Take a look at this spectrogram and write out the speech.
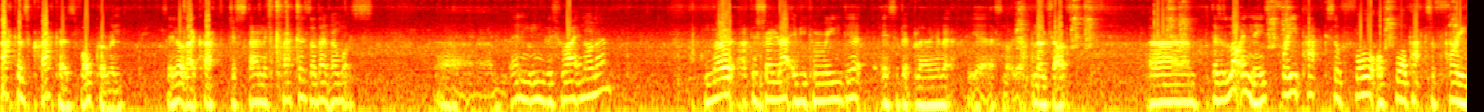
Backers crackers, Volkeren. So they look like crack, just standard crackers. I don't know what's um, any English writing on them. No, I can show you that if you can read it. It's a bit blurry, isn't it? Yeah, that's not yet. No chance. Um, there's a lot in these. Three packs of four or four packs of three.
